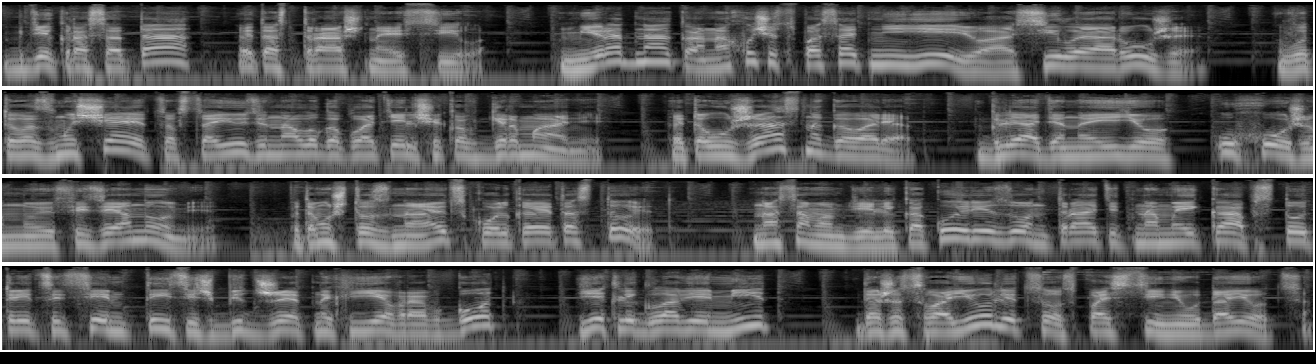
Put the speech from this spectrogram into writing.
где красота – это страшная сила. Мир, однако, она хочет спасать не ею, а силой оружия. Вот и возмущаются в Союзе налогоплательщиков Германии. Это ужасно, говорят, глядя на ее ухоженную физиономию, потому что знают, сколько это стоит. На самом деле, какой резон тратить на мейкап 137 тысяч бюджетных евро в год, если главе МИД даже свое лицо спасти не удается?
